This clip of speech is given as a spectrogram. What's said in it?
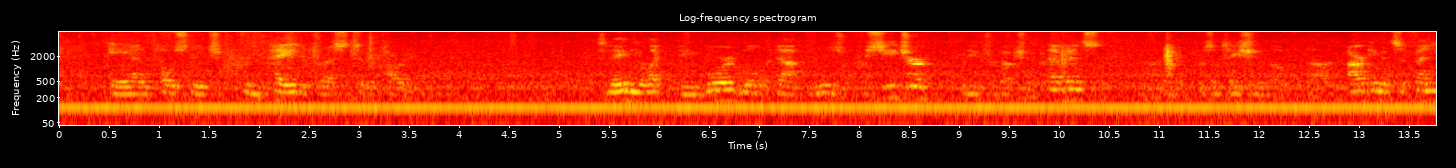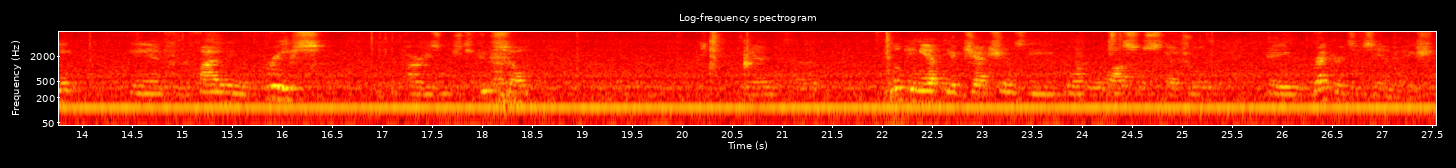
and postage prepaid addressed to the party. Today, the elect, the board will adopt rules of procedure the introduction of evidence, uh, presentation of uh, arguments, if any, and for the filing of briefs, if the parties wish to do so. And uh, looking at the objections, the board will also schedule a records examination.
